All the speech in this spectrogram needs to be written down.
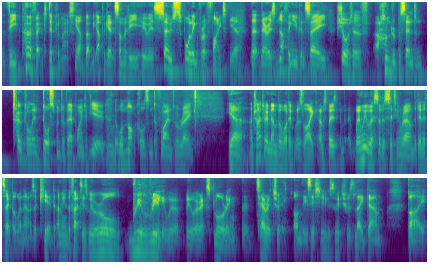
the perfect diplomat, Yeah. but be up against somebody who is so spoiling for a fight Yeah. that there is nothing you can say short of 100% and total endorsement of their point of view Mm. that will not cause them to fly into a rage. Yeah, I'm trying to remember what it was like. I suppose when we were sort of sitting around the dinner table when I was a kid. I mean, the fact is, we were all we really we were we were exploring territory on these issues, which was laid down by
